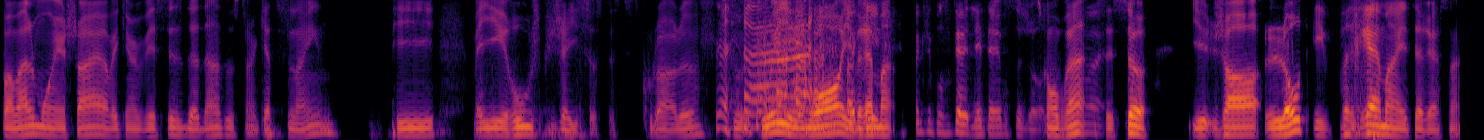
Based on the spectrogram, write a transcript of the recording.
pas mal moins cher avec un V6 dedans, tout, c'est un 4 cylindres. Puis, mais il est rouge, puis j'ai ça, cette petite couleur-là. Toi, toi, il est noir, il est vraiment. C'est pour ça que l'intérêt pour ce genre. Tu comprends? Ouais. C'est ça. Il genre, l'autre est vraiment intéressant.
